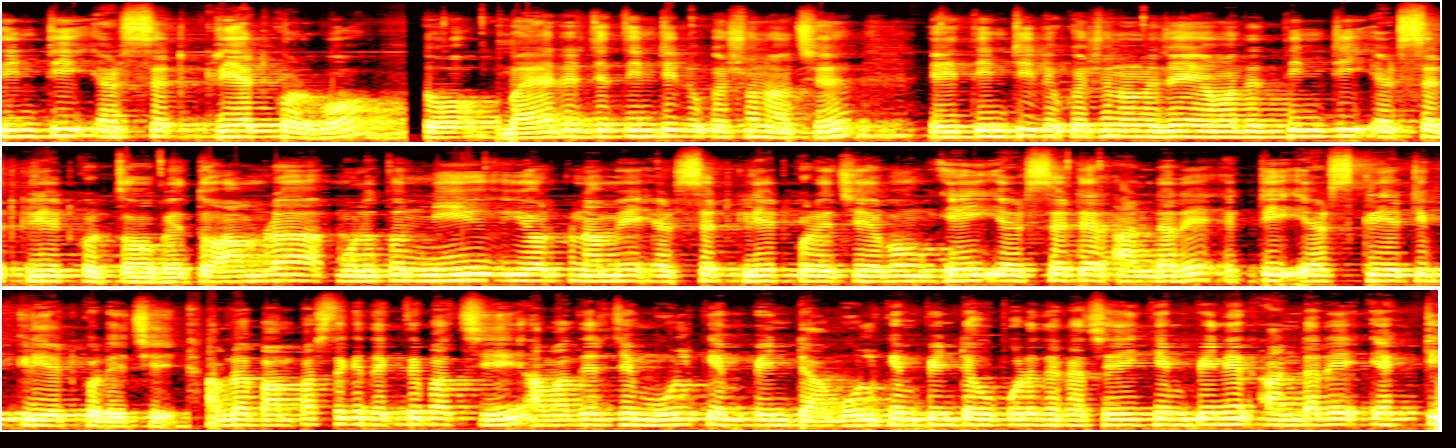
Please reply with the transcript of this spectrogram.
তিনটি এডসেট ক্রিয়েট করব। তো, বায়ারের যে তিনটি লোকেশন আছে, এই তিনটি লোকেশন অনুযায়ী আমাদের তিনটি এডসেট ক্রিয়েট করতে হবে। তো, আমরা মূলত নিউ ইয়র্ক নামে এডসেট ক্রিয়েট করেছি এবং এই এডসেটের আন্ডারে একটি এডস ক্রিয়েটিভ ক্রিয়েট করেছি। আমরা বাম পাশ থেকে দেখতে পাচ্ছি আমাদের যে মূল ক্যাম্পেইনটা মূল ক্যাম্পেইনটা উপরে দেখাচ্ছে। এই ক্যাম্পেইনের আন্ডারে একটি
